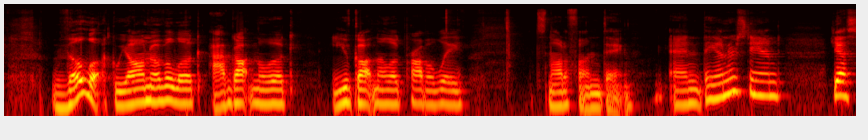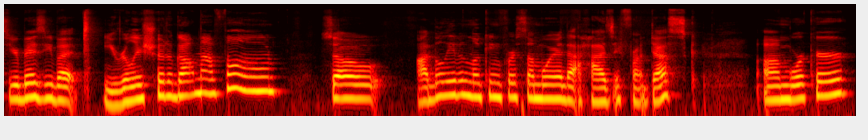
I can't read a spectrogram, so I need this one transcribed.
the look. We all know the look. I've gotten the look. You've gotten the look probably. It's not a fun thing. And they understand, yes, you're busy, but you really should have gotten that phone. So I believe in looking for somewhere that has a front desk um, worker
